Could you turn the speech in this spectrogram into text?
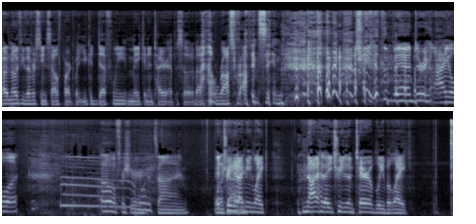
I don't know if you've ever seen South Park, but you could definitely make an entire episode about how Ross Robinson treated the band during Iowa. Oh, for sure. What a time. What and treated, guy. I mean, like, not that he treated them terribly, but like, the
